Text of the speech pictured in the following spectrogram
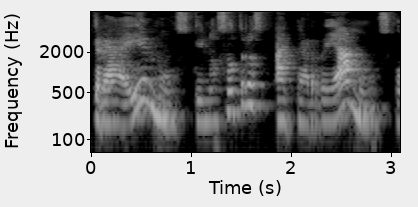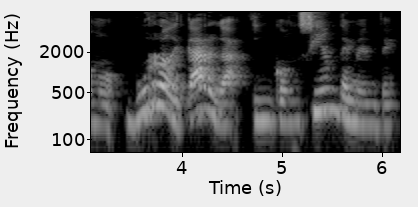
traemos, que nosotros acarreamos como burro de carga inconscientemente.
